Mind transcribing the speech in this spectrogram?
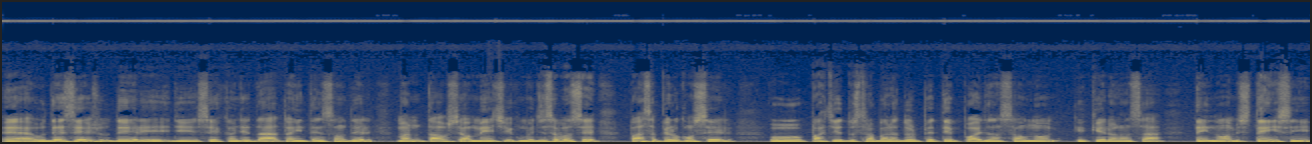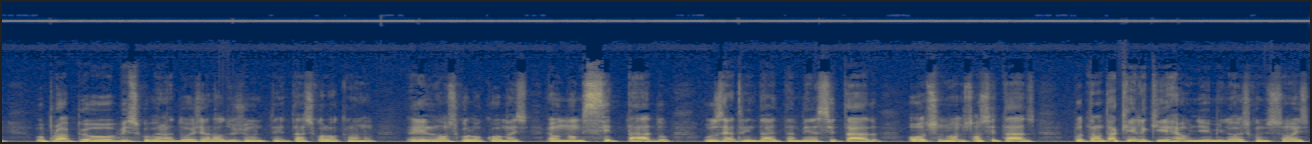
é o desejo dele de ser candidato, a intenção dele, mas não está oficialmente, como eu disse a você, passa pelo Conselho. O Partido dos Trabalhadores, PT, pode lançar um nome que queira lançar, tem nomes, tem sim. O próprio vice-governador Geraldo Júnior está se colocando, ele não se colocou, mas é um nome citado, o Zé Trindade também é citado, outros nomes são citados. Portanto, aquele que reunir melhores condições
